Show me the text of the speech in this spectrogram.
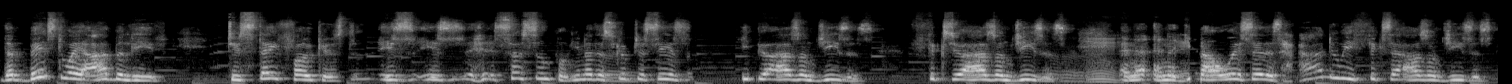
The best way, I believe, to stay focused is is so simple. You know, the scripture says, "Keep your eyes on Jesus." Fix your eyes on Jesus. And and again, I always say this: How do we fix our eyes on Jesus?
